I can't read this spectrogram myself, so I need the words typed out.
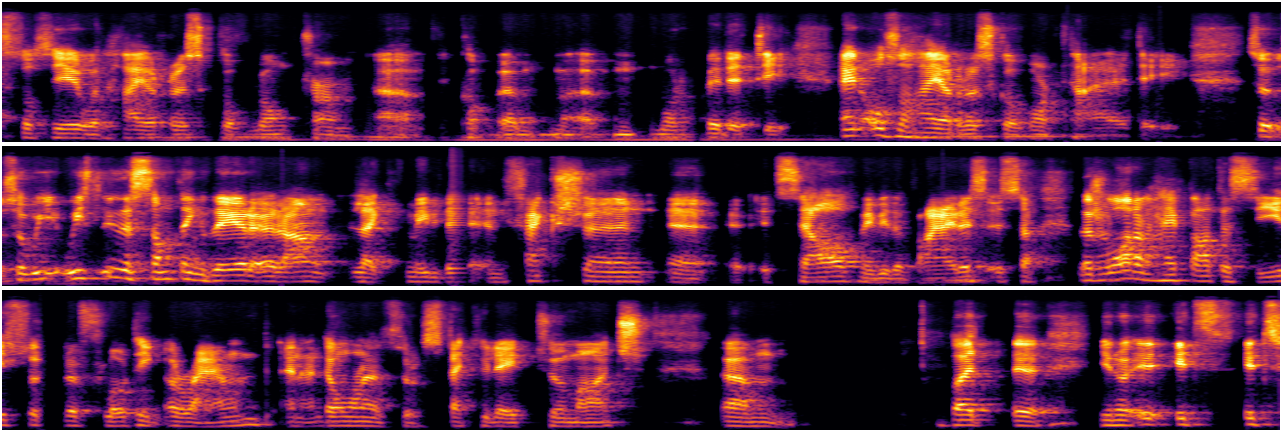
associated with higher risk of long-term uh, um, uh, morbidity and also higher risk of mortality. So, so we, we think there's something there around like maybe the infection uh, itself, maybe the virus. There's a lot of hypotheses sort of floating around, and I don't want to sort of speculate too much. Um, but uh, you know, it, it's it's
